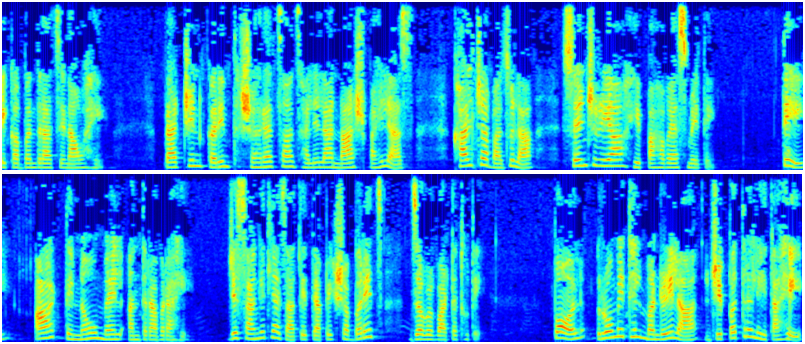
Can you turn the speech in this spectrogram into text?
एका बंदराचे नाव आहे. प्राचीन करिंथ शहराचा झालेला नाश पाहिल्यास खालच्या बाजूला सेंचुरिया हे पाहावयास मिळते. ते आठ ते नऊ मैल अंतरावर आहे जे सांगितल्या जाते त्यापेक्षा बरेच जवळ वाटत होते. पॉल रोम येथील मंडळीला जे पत्र लिहित आहे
